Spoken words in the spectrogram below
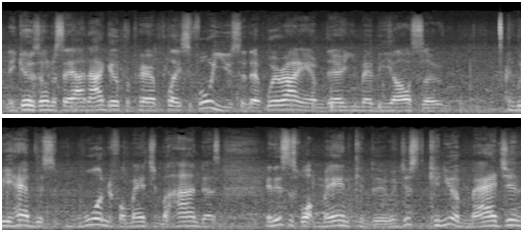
And he goes on to say, And I go prepare a place for you, so that where I am, there you may be also. And we have this wonderful mansion behind us. And this is what man can do. And just can you imagine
